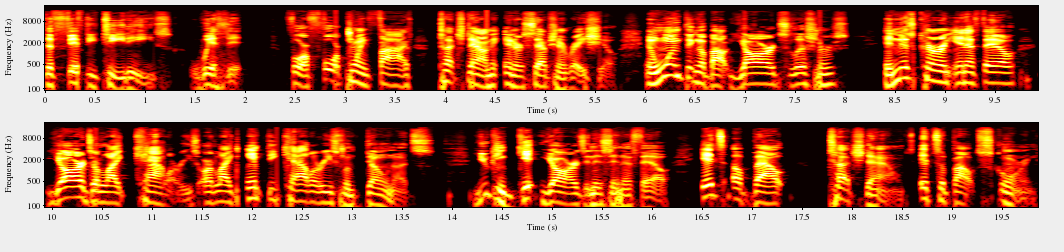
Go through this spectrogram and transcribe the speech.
the 50 TDs with it for a 4.5 touchdown to interception ratio. And one thing about yards, listeners, in this current NFL, yards are like calories or like empty calories from donuts. You can get yards in this NFL. It's about touchdowns, it's about scoring.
